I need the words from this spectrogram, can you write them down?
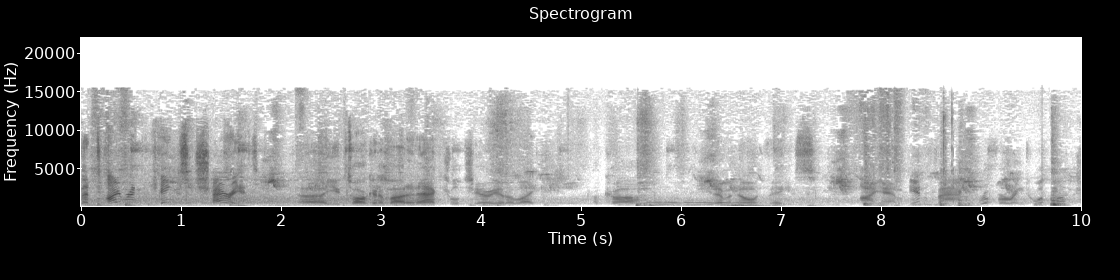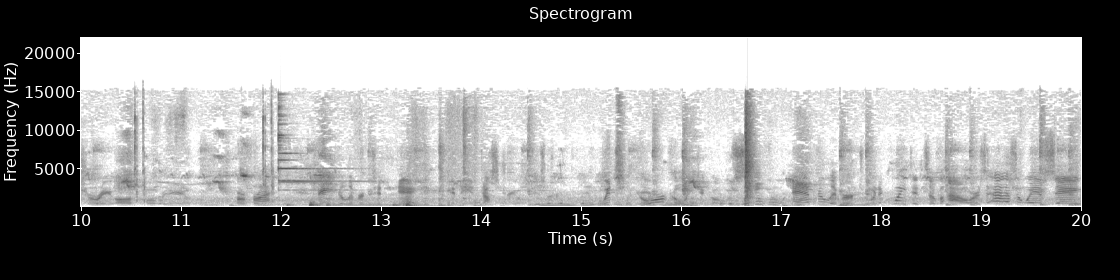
the Tyrant King's chariot. Uh, you talking about an actual chariot or like a car? You never know in Vegas. I am, in fact, referring to a luxury automobile. For Frank, being delivered today in the industrial district, which you're going to go see and deliver to an acquaintance of ours as a way of saying,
